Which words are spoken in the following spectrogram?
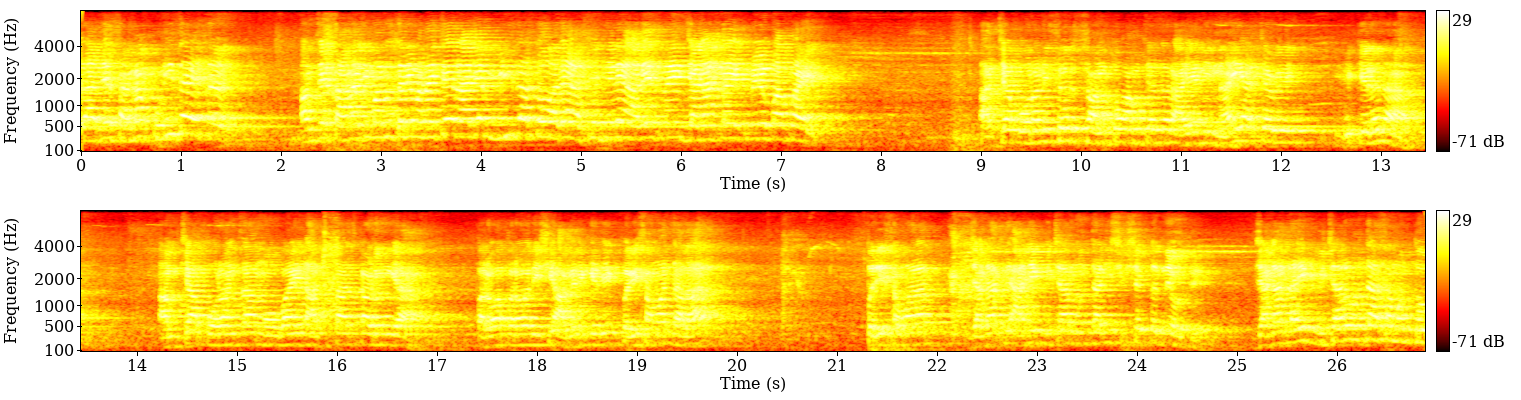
राजे सांगा कुणी जायचं आमच्या तानाजी माणूस तरी म्हणायचे राजा मी जातो. अरे असे गेले आलेच नाही. जगातला एकमेव बाप आहे. आजच्या पोराने सर सांगतो आमच्या जर आयांनी नाही आजच्या वेळी. हे केलं ना आमच्या पोरांचा मोबाईल आत्ताच काढून घ्या. परवा परवा दिवशी अमेरिकेत एक परिसंवाद झाला. परिसंवादात जगातले अनेक विचारवंत आणि शिक्षक तज्ञ होते. जगातला एक विचारवंत असा म्हणतो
